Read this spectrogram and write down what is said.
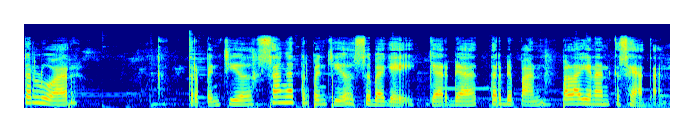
terluar terpencil, sangat terpencil sebagai garda terdepan pelayanan kesehatan.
